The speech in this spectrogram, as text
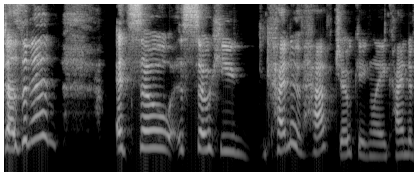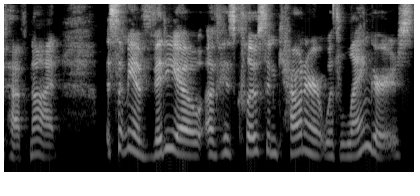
doesn't it? It's so so he kind of half jokingly, kind of half not, sent me a video of his close encounter with langurs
